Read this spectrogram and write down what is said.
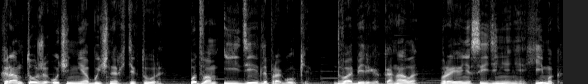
Храм тоже очень необычной архитектуры. Вот вам и идея для прогулки. Два берега канала в районе соединения Химок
